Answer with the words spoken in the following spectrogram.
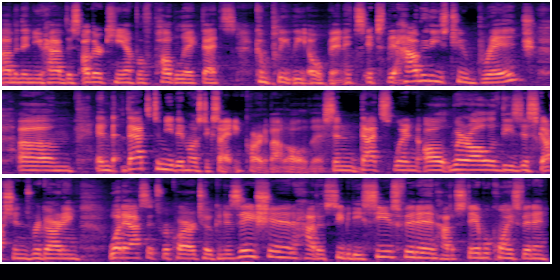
um, and then you have this other camp of public that's completely open. It's it's the, how do these two bridge, um, and that's to me the most exciting part about all of this, and that's when all where all of these discussions regarding what assets require tokenization, how do CBDCs fit in, how do stablecoins fit in,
